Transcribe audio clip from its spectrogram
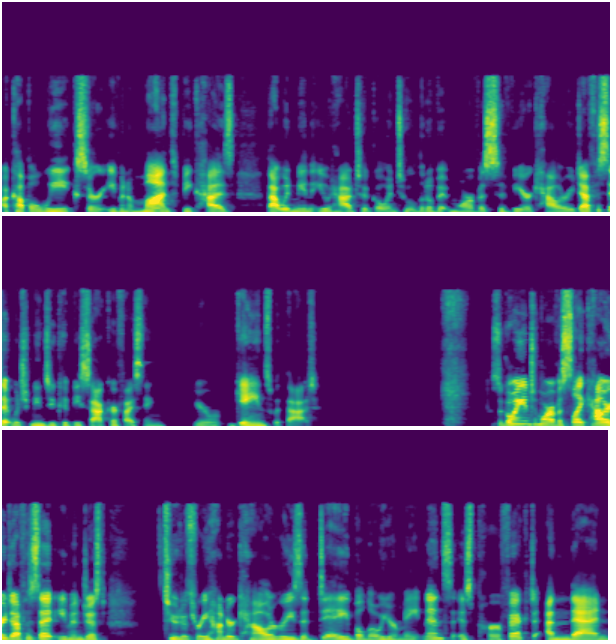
a couple weeks or even a month because that would mean that you would have to go into a little bit more of a severe calorie deficit which means you could be sacrificing your gains with that. So going into more of a slight calorie deficit even just 2 to 300 calories a day below your maintenance is perfect and then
